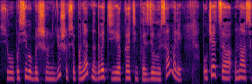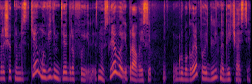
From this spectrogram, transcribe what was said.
Все, спасибо большое, Надюша, все понятно. Давайте я кратенько сделаю summary. Получается, у нас в расчетном листке мы видим две графы, ну, слева и право, если, грубо говоря, поделить на две части.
